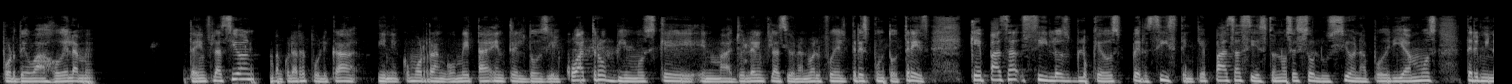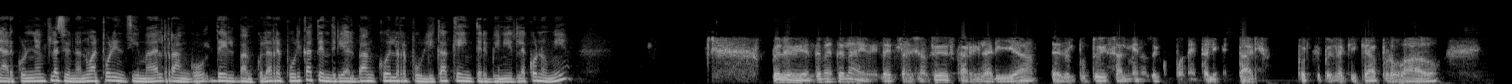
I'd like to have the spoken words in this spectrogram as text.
por debajo de la de inflación. El Banco de la República tiene como rango meta entre el 2 y el 4. Vimos que en mayo la inflación anual fue del 3.3. ¿Qué pasa si los bloqueos persisten? ¿Qué pasa si esto no se soluciona? ¿Podríamos terminar con una inflación anual por encima del rango del Banco de la República? ¿Tendría el Banco de la República que intervenir la economía? Pues evidentemente la, la inflación se descarrilaría desde el punto de vista al menos del componente alimentario, porque pues aquí queda probado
